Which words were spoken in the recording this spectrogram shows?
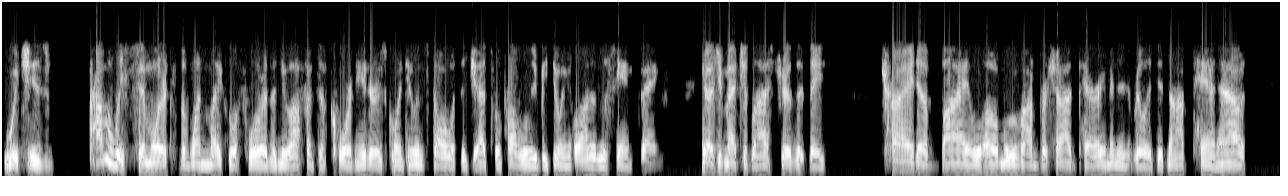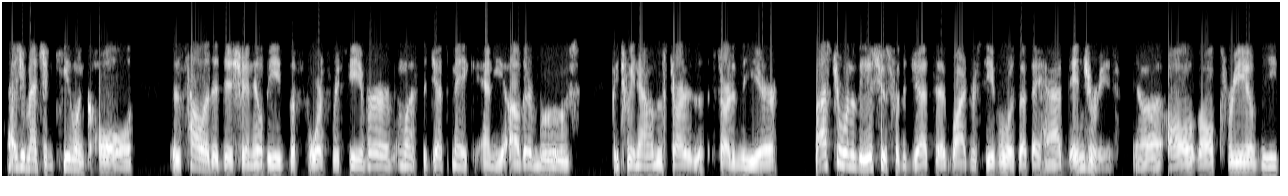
which is probably similar to the one Mike LaFleur, the new offensive coordinator, is going to install with the Jets. Will probably be doing a lot of the same things. You know, as you mentioned last year, that they tried to buy low move on Breshad Perriman, and it really did not pan out. As you mentioned, Keelan Cole is a solid addition. He'll be the fourth receiver unless the Jets make any other moves between now and the start of the, start of the year. Last year, one of the issues for the Jets at wide receiver was that they had injuries. You know, all all three of the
